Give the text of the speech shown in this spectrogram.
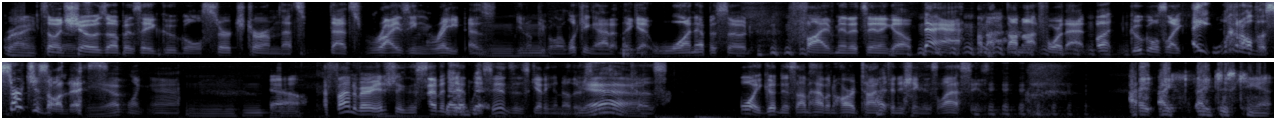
right. So it shows up as a Google search term that's that's rising rate as mm-hmm. you know mm-hmm. people are looking at it and they get one episode five minutes in and go nah i'm not i'm not for that but google's like hey look at all the searches on this yep. I'm like eh. mm Mm-hmm. Yeah, I find it very interesting. The Seven yeah, Deadly Sins is getting another yeah. season because, boy, goodness, I'm having a hard time I, finishing this last season. I, I I just can't.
